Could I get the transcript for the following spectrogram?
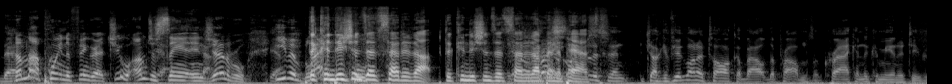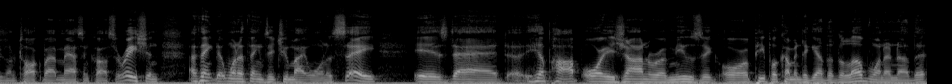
that I'm not pointing the finger at you. I'm just saying in yeah, general. yeah. Even The conditions people, that set it up. The conditions that set it up in the past. Listen, Chuck, if you're going to talk about the problems of crack in the community, if you're going to talk about mass incarceration, I think that one of the things that you might want to say is that uh, hip hop or a genre of music or people coming together to love one another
